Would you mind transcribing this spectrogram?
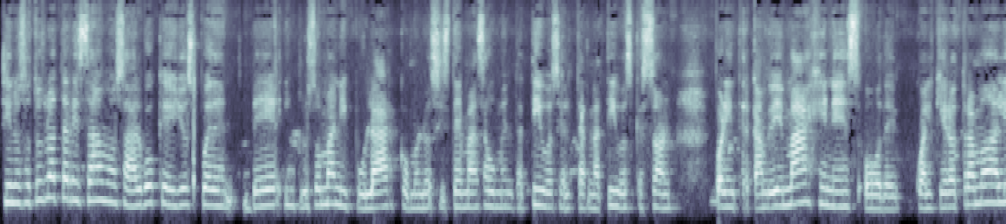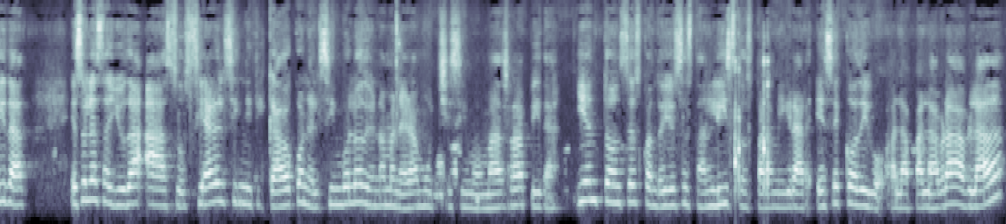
Si nosotros lo aterrizamos a algo que ellos pueden ver, incluso manipular, como los sistemas aumentativos y alternativos que son por intercambio de imágenes o de cualquier otra modalidad, eso les ayuda a asociar el significado con el símbolo de una manera muchísimo más rápida. Y entonces, cuando ellos están listos para migrar ese código a la palabra hablada,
